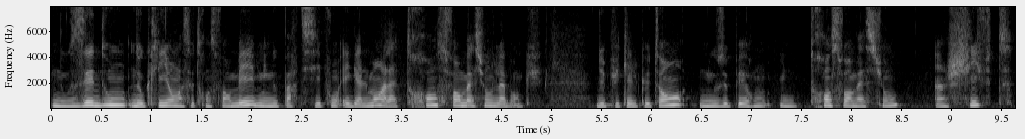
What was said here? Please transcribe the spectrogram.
Nous aidons nos clients à se transformer, mais nous participons également à la transformation de la banque. Depuis quelque temps, nous opérons une transformation, un shift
